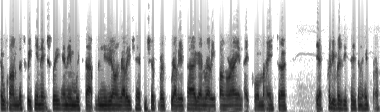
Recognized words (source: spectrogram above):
hill climb this weekend actually, and then we start with the New Zealand Rally Championship with Rally Otago and Rally Whangarei in April and May. So, yeah, pretty busy season ahead for us.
